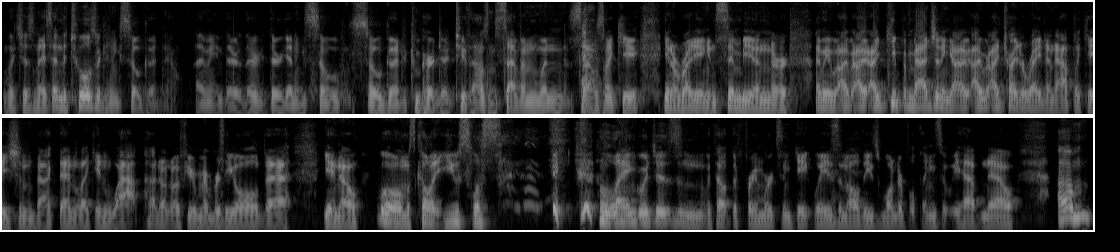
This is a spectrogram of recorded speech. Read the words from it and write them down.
which is nice. And the tools are getting so good now. I mean, they're they're they're getting so so good compared to 2007 when it sounds like you you know writing in Symbian or I mean, I, I keep imagining I, I, I tried to write an application back then like in WAP. I don't know if you remember the old uh, you know we'll almost call it useless. languages and without the frameworks and gateways and all these wonderful things that we have now. Um,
